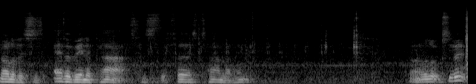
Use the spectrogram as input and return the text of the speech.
None of this has ever been apart. This is the first time I think. By the looks of it.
